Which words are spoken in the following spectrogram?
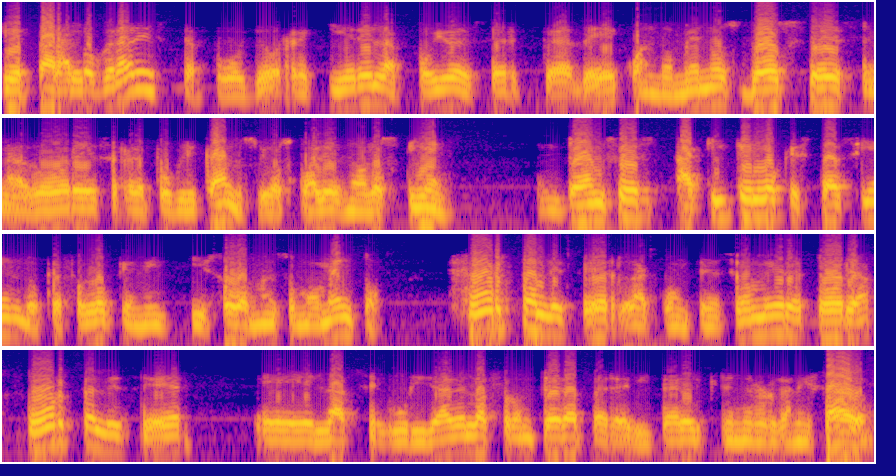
que para lograr este apoyo requiere el apoyo de cerca de cuando menos 12 senadores republicanos, los cuales no los tienen. Entonces, aquí qué es lo que está haciendo, que fue lo que hizo Obama en su momento, fortalecer la contención migratoria, fortalecer eh, la seguridad de la frontera para evitar el crimen organizado.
